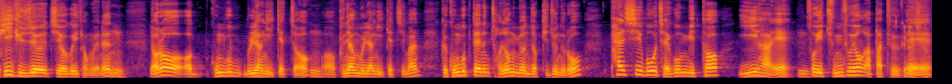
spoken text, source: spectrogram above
비규제 지역의 경우에는 음, 여러 어, 공급 물량이 있겠죠. 음. 어, 분양 물량이 있겠지만 그 공급되는 전용 면적 기준으로 85제곱미터 이하의 음. 소위 중소형 아파트에 그렇죠. 예.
